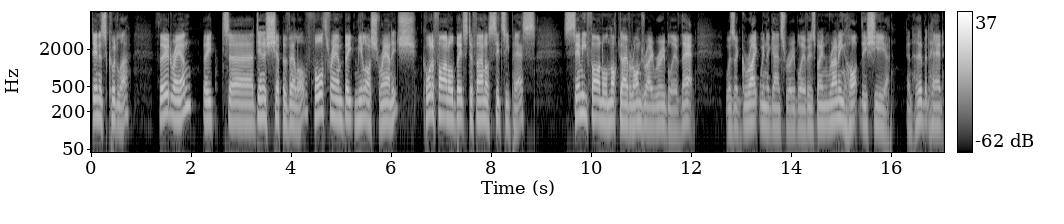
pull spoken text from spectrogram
Denis Kudla. Third round, beat uh, Denis Shapovalov. Fourth round, beat Milos Raonic. Quarterfinal, beat Stefanos Tsitsipas. Semi final, knocked over Andrei Rublev. That was a great win against Rublev, who's been running hot this year. And Herbert had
